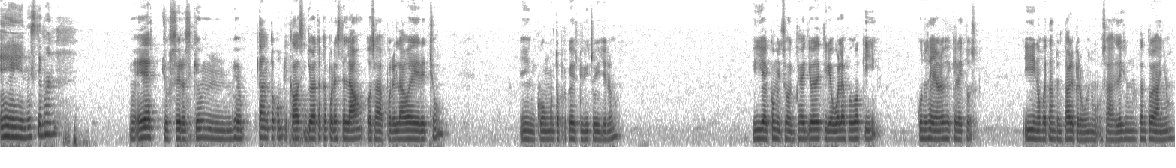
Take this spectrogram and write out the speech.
En este man era hecho cero, así que um, tanto complicado si yo ataqué por este lado, o sea, por el lado de derecho, en conjunto porque espíritu y hielo. Y ya comenzó, entonces yo le tiré bola de fuego aquí, cuando salieron los esqueletos. Y no fue tan rentable, pero bueno, o sea, le hice un tanto daño.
